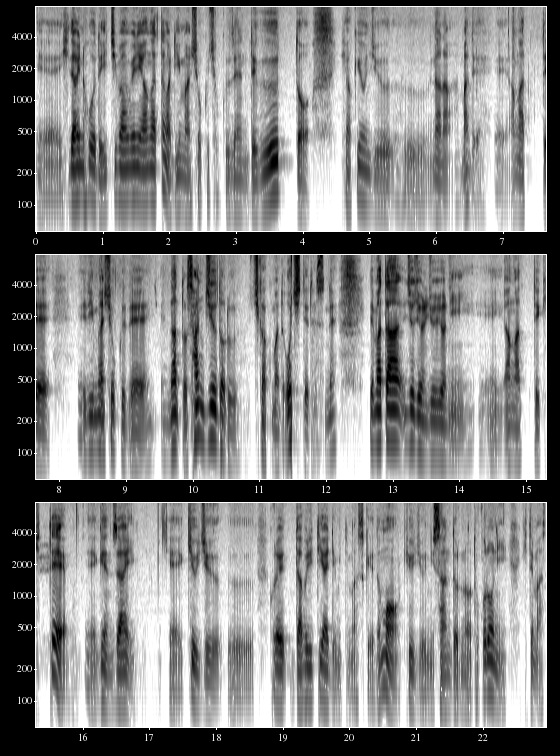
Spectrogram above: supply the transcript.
えー、左の方で一番上に上がったのがリーマンショック直前でぐっと147まで上がってリーマンショックでなんと30ドル近くまで落ちてですね。でまた徐々に徐々に上がってきて現在90これ WTI で見てますけれども923ドルのところに来てます。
